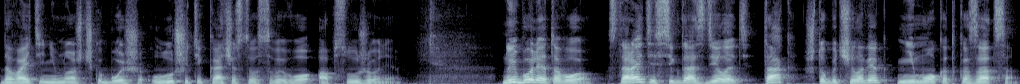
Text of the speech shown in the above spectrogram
Давайте немножечко больше, улучшите качество своего обслуживания. Ну и более того, старайтесь всегда сделать так, чтобы человек не мог отказаться.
